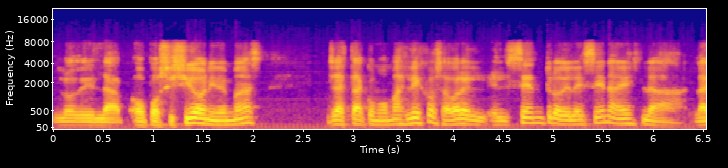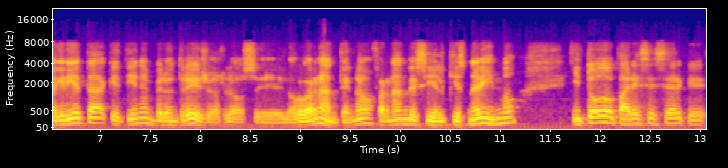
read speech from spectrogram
lo de la oposición y demás ya está como más lejos, ahora el, centro de la escena es la, grieta que tienen, pero entre ellos los, eh, los gobernantes, ¿no? Fernández y el kirchnerismo, y todo parece ser que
